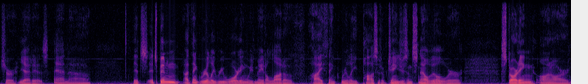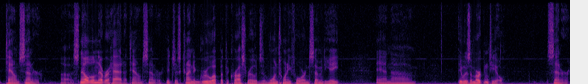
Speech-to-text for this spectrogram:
sure. Yeah, it is, and uh, it's it's been I think really rewarding. We've made a lot of I think really positive changes in Snellville. We're starting on our town center. Uh, Snellville never had a town center. It just kind of grew up at the crossroads of 124 and 78, and uh, it was a mercantile center,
